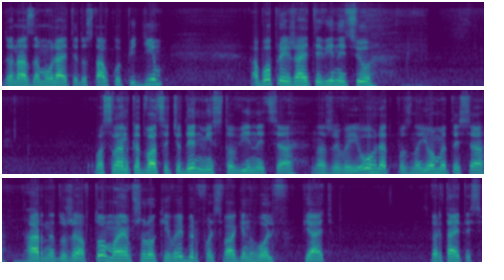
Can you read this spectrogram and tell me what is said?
до нас, замовляйте доставку під дім або приїжджайте в Вінницю. Василенка 21, місто Вінниця. На живий огляд, познайомитися. Гарне дуже авто. Маємо широкий вибір Volkswagen Golf 5. Звертайтесь.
